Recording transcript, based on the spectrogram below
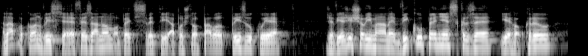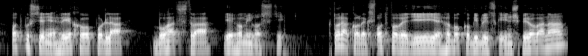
A napokon v liste Efezanom opäť svätý apoštol Pavol prizvukuje, že v Ježišovi máme vykúpenie skrze jeho krv, odpustenie hriechov podľa bohatstva jeho milosti. Ktorákoľvek z odpovedí je hlboko biblicky inšpirovaná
